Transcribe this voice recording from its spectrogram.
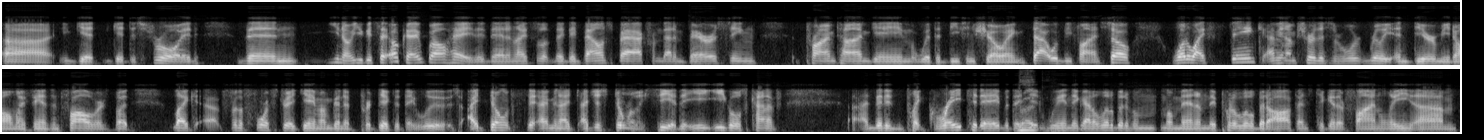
uh, get get destroyed, then you know you could say, okay, well, hey, they, they had a nice little, they, they bounced back from that embarrassing primetime game with a decent showing. That would be fine. So what do I think? I mean, I'm sure this will really endear me to all my fans and followers, but like uh, for the fourth straight game, I'm going to predict that they lose. I don't think. I mean, I, I just don't really see it. The e- Eagles kind of. Uh, they didn't play great today, but they right. did win. They got a little bit of a momentum. They put a little bit of offense together finally. Um,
